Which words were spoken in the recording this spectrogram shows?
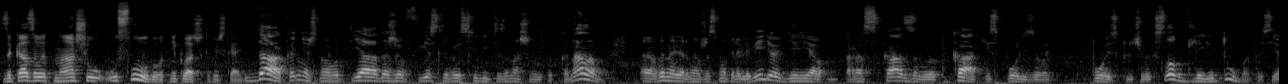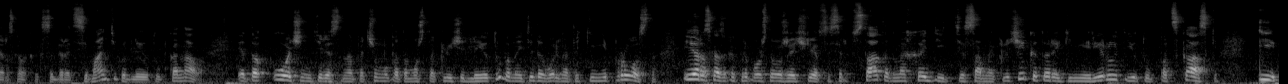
заказывают нашу услугу. Вот, Николай, что ты хочешь сказать? Да, конечно. Вот я даже, если вы следите за нашим YouTube каналом. Э, вы, наверное, уже смотрели видео, где я рассказываю, как использовать поиск ключевых слов для YouTube. То есть я рассказал, как собирать семантику для YouTube канала. Это очень интересно. Почему? Потому что ключи для YouTube найти довольно-таки непросто. И я рассказываю, как при помощи того же HREFS и Серпстата находить те самые ключи, которые генерируют YouTube подсказки. И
